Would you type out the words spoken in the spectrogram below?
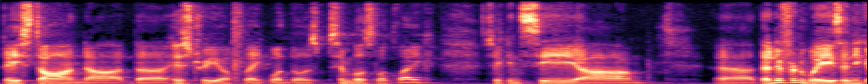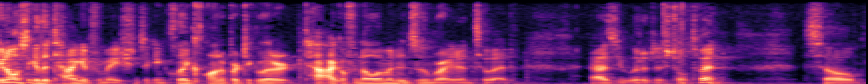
based on uh, the history of like what those symbols look like. So you can see. Um, uh, there are different ways, and you can also get the tag information. So you can click on a particular tag of an element and zoom right into it, as you would a digital twin. So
